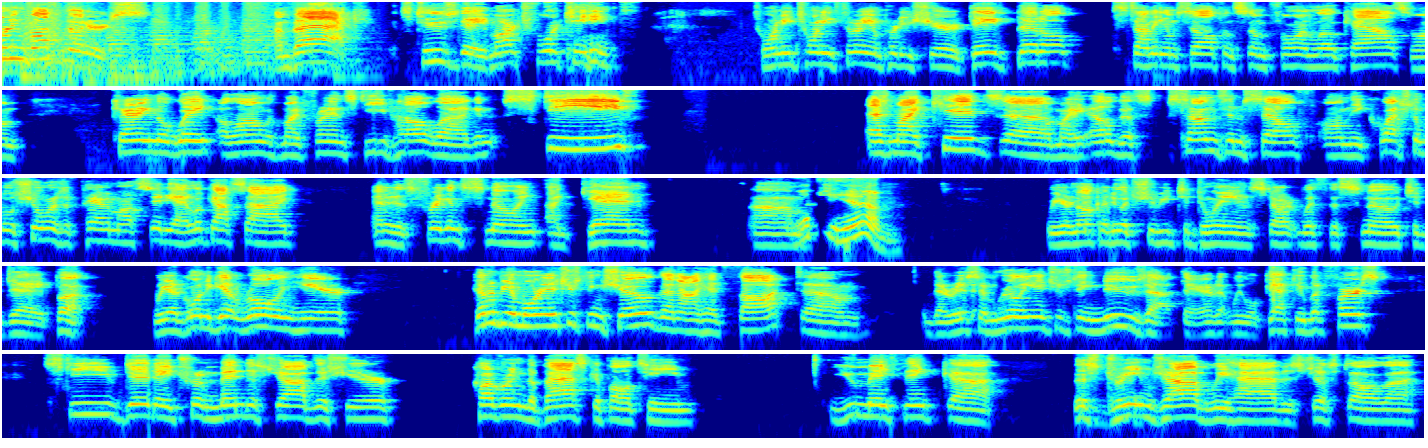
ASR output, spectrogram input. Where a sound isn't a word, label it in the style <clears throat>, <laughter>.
Morning, Bucknutters. I'm back. It's Tuesday, March 14th, 2023. I'm pretty sure. Dave Biddle stunning himself in some foreign locale. So I'm carrying the weight along with my friend Steve Helwagen. Steve, as my kids, uh, my eldest son's himself on the questionable shores of Panama City, I look outside and it is friggin' snowing again. Um, Lucky him. We are not going to do a tribute to Dwayne and start with the snow today, but we are going to get rolling here. Going to be a more interesting show than I had thought. Um, there is some really interesting news out there that we will get to. But first, Steve did a tremendous job this year covering the basketball team. You may think uh, this dream job we have is just all uh,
